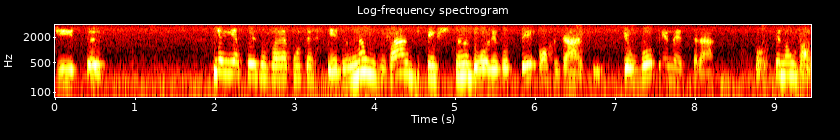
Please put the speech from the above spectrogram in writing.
ditas. E aí a coisa vai acontecendo. Não vá pensando, olha, eu vou ter orgasmo, eu vou penetrar. Você não vai.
